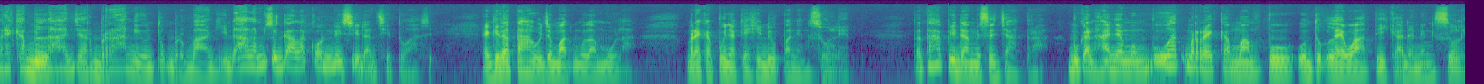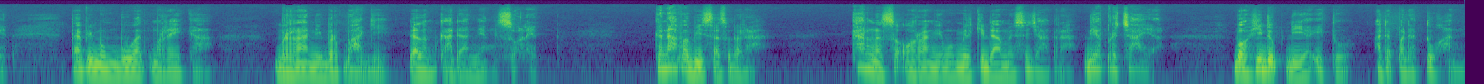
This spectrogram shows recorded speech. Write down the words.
mereka belajar berani untuk berbagi dalam segala kondisi dan situasi. Yang kita tahu jemaat mula-mula, mereka punya kehidupan yang sulit. Tetapi damai sejahtera bukan hanya membuat mereka mampu untuk lewati keadaan yang sulit, tapi membuat mereka berani berbagi dalam keadaan yang sulit. Kenapa bisa saudara? Karena seorang yang memiliki damai sejahtera, dia percaya bahwa hidup dia itu ada pada Tuhan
